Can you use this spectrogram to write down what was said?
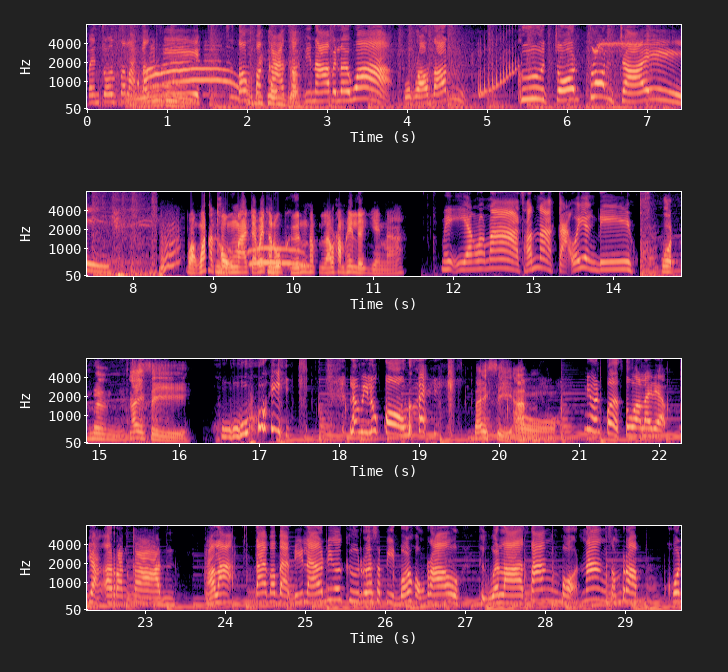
เป็นโจรสลัดทั้งที จะต้องประกาศมีธงเหรอศักดินาไปเลยว่า พวกเรานั้น คือโจรปล้นใจ หวังว่าธงนายจะไม่ทะลุพื้นแล้วทำให้เรือเอียงนะ ไม่เอียงแล้วนะฉันน่ะกะไว้อย่างดีกดหนึ่งได้สี่หูยแล้วมีลูกโป่งด้วย ได้สี่อัน โอ้ นี่มันเปิดตัวอะไรเนี่ย อย่างอลังการ เอาล่ะ ได้มาแบบนี้แล้วนี่ก็คือเรือสปีดโบ๊ทของเรา ถึงเวลาตั้งเบาะนั่งสำหรับคน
